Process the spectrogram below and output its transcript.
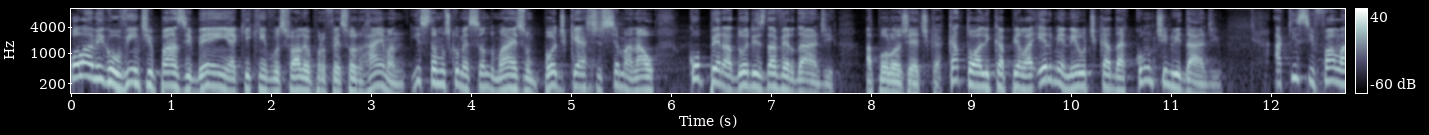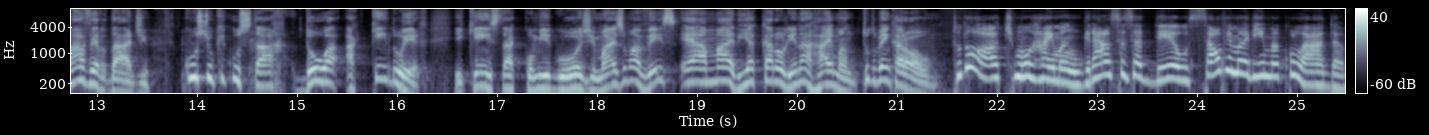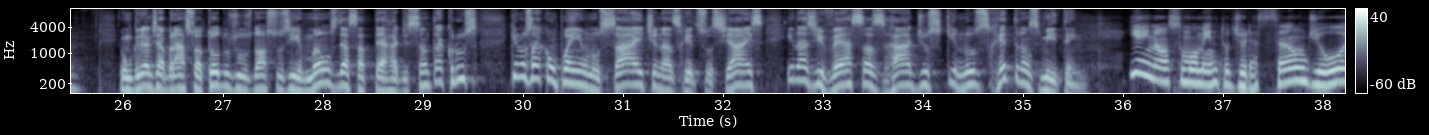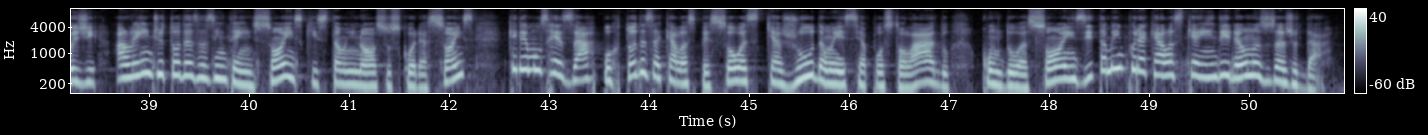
Olá, amigo ouvinte, paz e bem. Aqui quem vos fala é o professor Raiman e estamos começando mais um podcast semanal Cooperadores da Verdade, apologética católica pela hermenêutica da continuidade. Aqui se fala a verdade, custe o que custar, doa a quem doer. E quem está comigo hoje mais uma vez é a Maria Carolina Raiman. Tudo bem, Carol? Tudo ótimo, Raiman. Graças a Deus. Salve Maria Imaculada. Um grande abraço a todos os nossos irmãos dessa terra de Santa Cruz que nos acompanham no site, nas redes sociais e nas diversas rádios que nos retransmitem. E em nosso momento de oração de hoje, além de todas as intenções que estão em nossos corações, queremos rezar por todas aquelas pessoas que ajudam esse apostolado com doações e também por aquelas que ainda irão nos ajudar.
